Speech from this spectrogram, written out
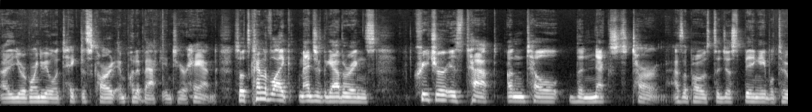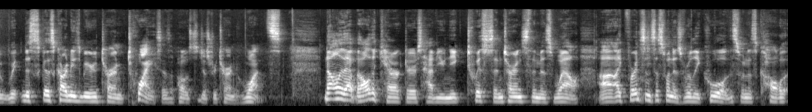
uh, you're going to be able to take this card and put it back into your hand. So it's kind of like Magic the Gathering's creature is tapped until the next turn, as opposed to just being able to, this, this card needs to be returned twice, as opposed to just returned once. Not only that, but all the characters have unique twists and turns to them as well. Uh, like, for instance, this one is really cool. This one is called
